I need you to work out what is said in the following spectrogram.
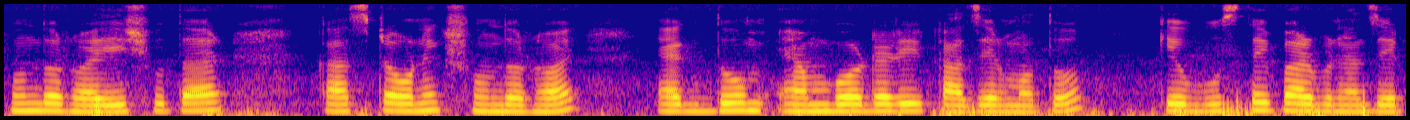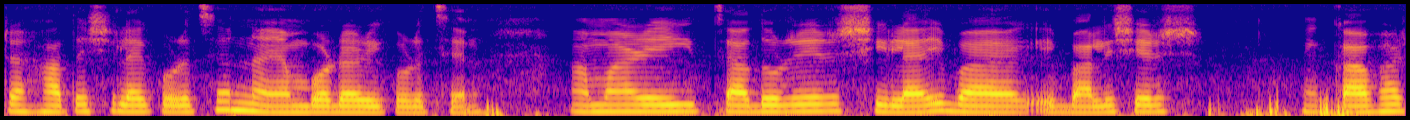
সুন্দর হয়, এই সুতার কাজটা অনেক সুন্দর হয়, একদম এমব্রয়ডারির কাজের মতো। কেউ বুঝতেই পারবে না যে এটা হাতে সেলাই করেছেন না এমব্রয়ডারি করেছেন। আমার এই চাদরের সেলাই বা এই বালিশের কাভার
